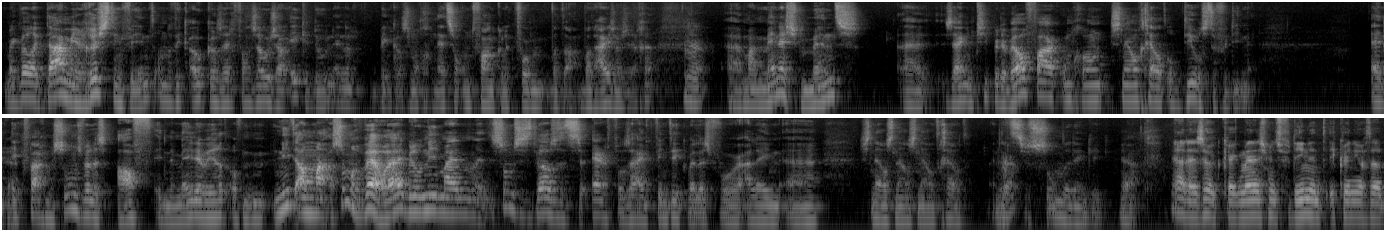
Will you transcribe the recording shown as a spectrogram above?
Maar ik wil dat ik daar meer rust in vind. Omdat ik ook kan zeggen van zo zou ik het doen. En dan ben ik alsnog net zo ontvankelijk voor wat, wat hij zou zeggen. Ja. Uh, maar managements uh, zijn in principe er wel vaak om gewoon snel geld op deals te verdienen. En ja. ik vraag me soms wel eens af in de mediawereld, of niet allemaal, sommige wel, hè? ik bedoel niet, maar soms is het wel zo dat ze erg veel zijn, vind ik wel eens voor alleen uh, snel, snel, snel het geld. En dat ja. is dus zonde, denk ik. Ja. ja, dat is ook. Kijk, management verdienend. Ik weet niet of dat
